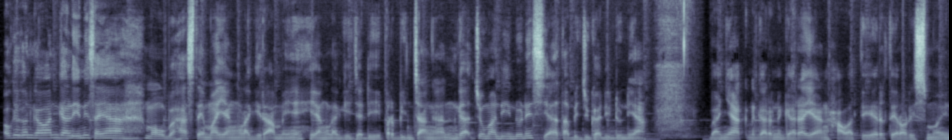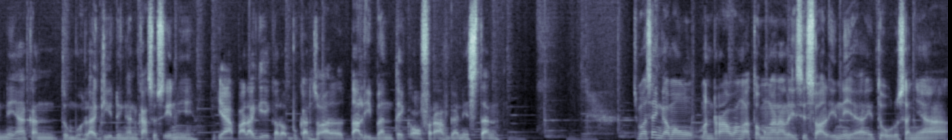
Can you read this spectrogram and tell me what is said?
Oke kawan-kawan kali ini saya mau bahas tema yang lagi rame Yang lagi jadi perbincangan. Gak cuma di Indonesia tapi juga di dunia. Banyak negara-negara yang khawatir terorisme ini akan tumbuh lagi dengan kasus ini. Ya apalagi kalau bukan soal Taliban take over Afghanistan Cuma saya nggak mau menerawang atau menganalisis soal ini ya Itu urusannya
